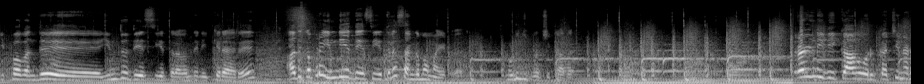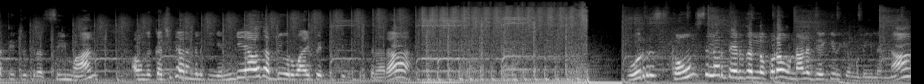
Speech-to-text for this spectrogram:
இப்ப வந்து இந்து தேசியத்துல வந்து நிக்கிறாரு. அதுக்கப்புறம் இந்திய தேசியத்துல சங்கமம் ஆயிடுவாரு. முடிஞ்சு போச்சு கதை. திரள் நிதிக்காக ஒரு கட்சி நடத்திட்டு இருக்கிற சீமான் அவங்க கட்சிக்காரங்களுக்கு எங்கேயாவது அப்படி ஒரு வாய்ப்பு கொடுத்துருக்கிறாரா? ஒரு கவுன்சிலர் தேர்தல்ல கூட உன்னால ஜெயிக்க வைக்க முடியலன்னா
